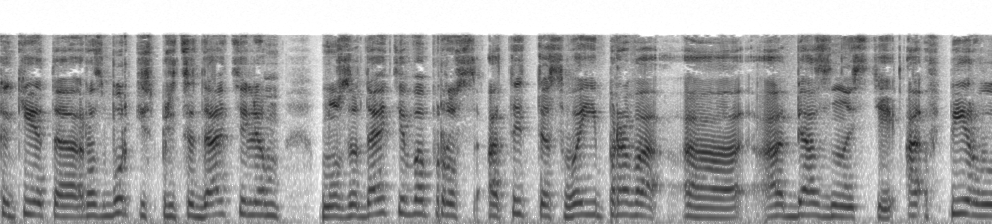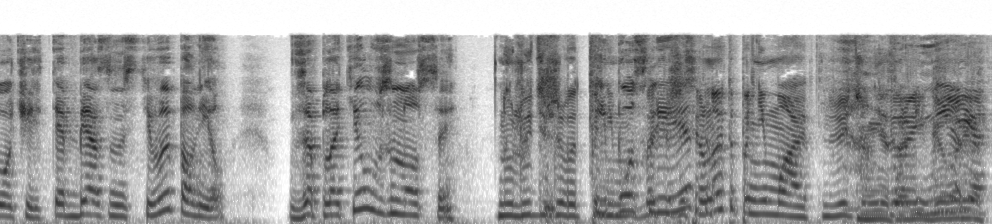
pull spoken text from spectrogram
какие-то разборки с председателем, ну, задайте вопрос, а ты-то свои права, э, обязанности, а в первую очередь обязанности выполнил, заплатил взносы, ну, люди же вот понимают, после этого... все равно это понимают. Люди Нет, не они говорят,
